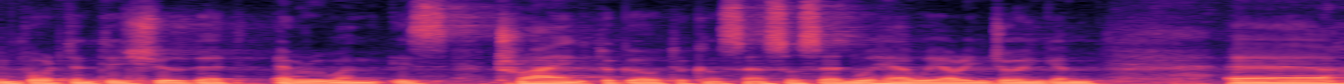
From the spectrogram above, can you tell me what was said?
important issue that everyone is trying to go to consensus, and we have we are enjoying an uh,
